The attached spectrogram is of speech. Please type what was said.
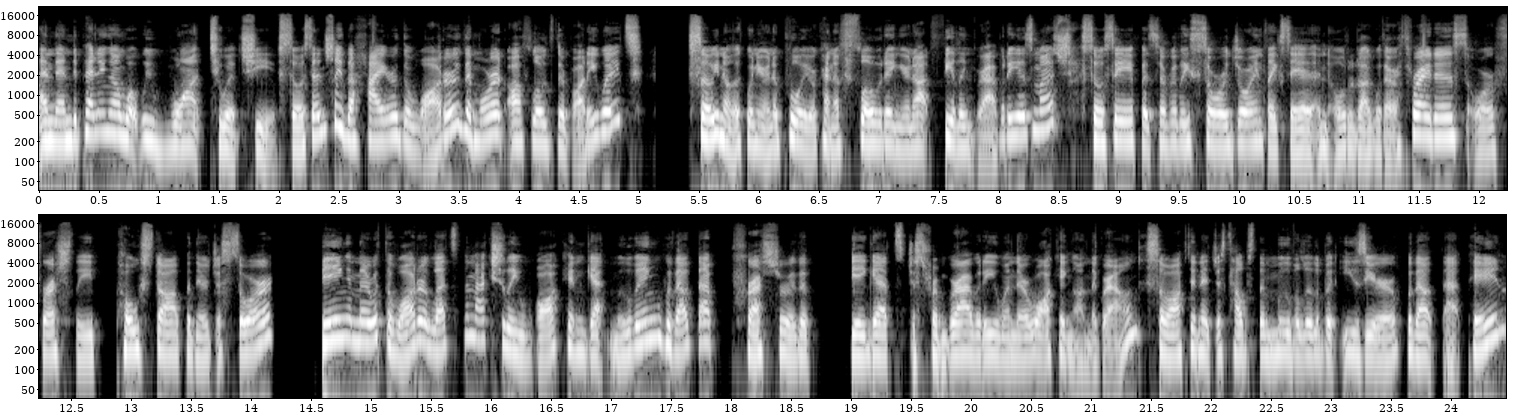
And then oh. depending on what we want to achieve. So essentially the higher the water, the more it offloads their body weight. So, you know, like when you're in a pool, you're kind of floating, you're not feeling gravity as much. So, say if it's a really sore joint, like say an older dog with arthritis or freshly post op and they're just sore, being in there with the water lets them actually walk and get moving without that pressure that they get just from gravity when they're walking on the ground. So, often it just helps them move a little bit easier without that pain.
